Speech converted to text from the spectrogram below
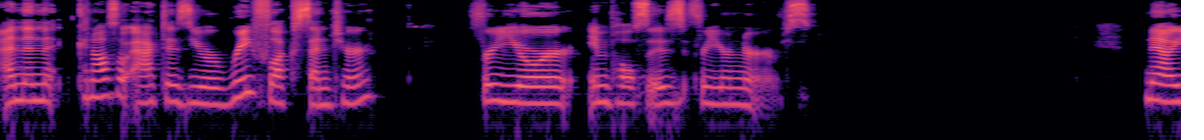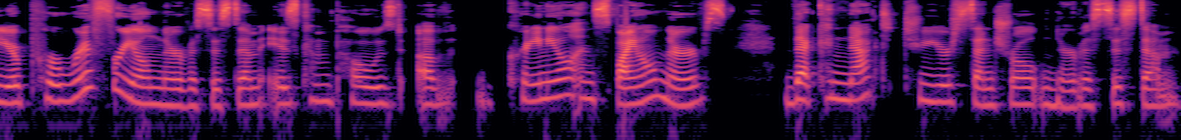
And then it can also act as your reflex center for your impulses for your nerves. Now, your peripheral nervous system is composed of cranial and spinal nerves that connect to your central nervous system,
